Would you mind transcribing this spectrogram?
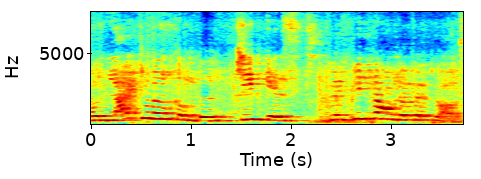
would like to welcome the chief guests with big round of applause.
